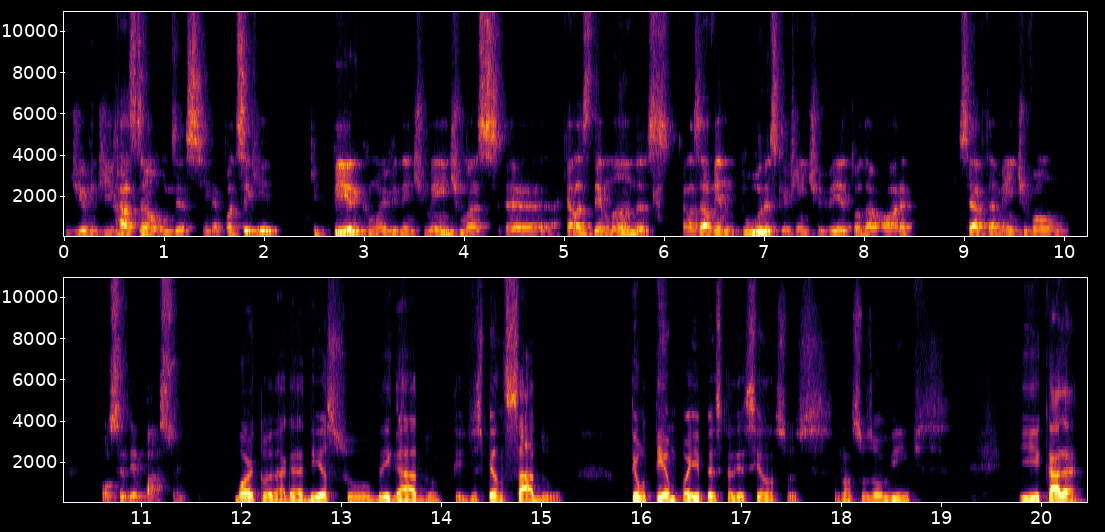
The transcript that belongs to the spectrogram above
de, de razão vamos dizer assim né? pode ser que que percam evidentemente mas aquelas demandas aquelas aventuras que a gente vê toda hora certamente vão vão ceder passo hein? Bom, Arthur, agradeço, obrigado por ter dispensado teu tempo aí para esclarecer nossos, nossos ouvintes. E, cara,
